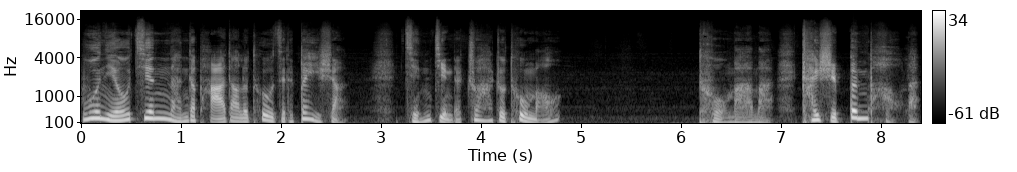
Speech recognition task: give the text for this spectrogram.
蜗牛艰难的爬到了兔子的背上。紧紧的抓住兔毛，兔妈妈开始奔跑了。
